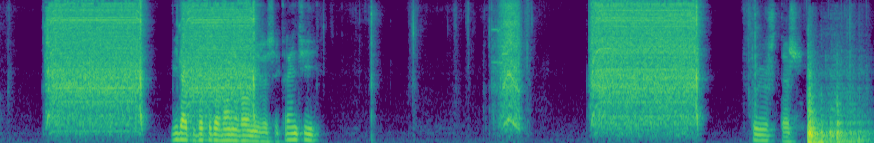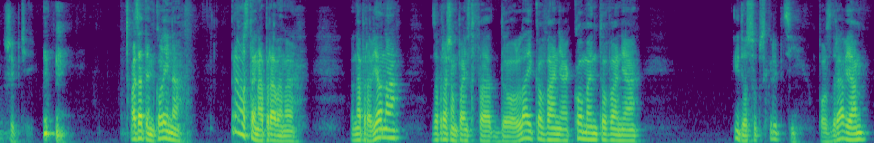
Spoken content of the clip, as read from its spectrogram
Widać zdecydowanie wolniej, że się kręci. Tu już też szybciej. A zatem kolejna prosta naprawa na, naprawiona. Zapraszam Państwa do lajkowania, komentowania i do subskrypcji. Pozdrawiam.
